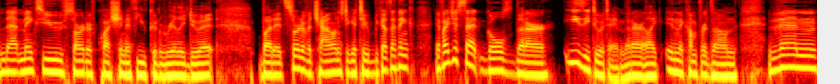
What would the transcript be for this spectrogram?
that makes you sort of question if you could really do it, but it's sort of a challenge to get to because I think if I just set goals that are easy to attain, that are like in the comfort zone, then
